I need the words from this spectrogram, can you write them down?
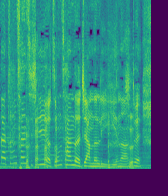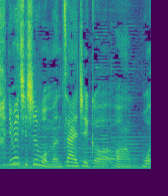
那中餐其实也有中餐的这样的礼仪呢，对，因为其实我们在这个呃。我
